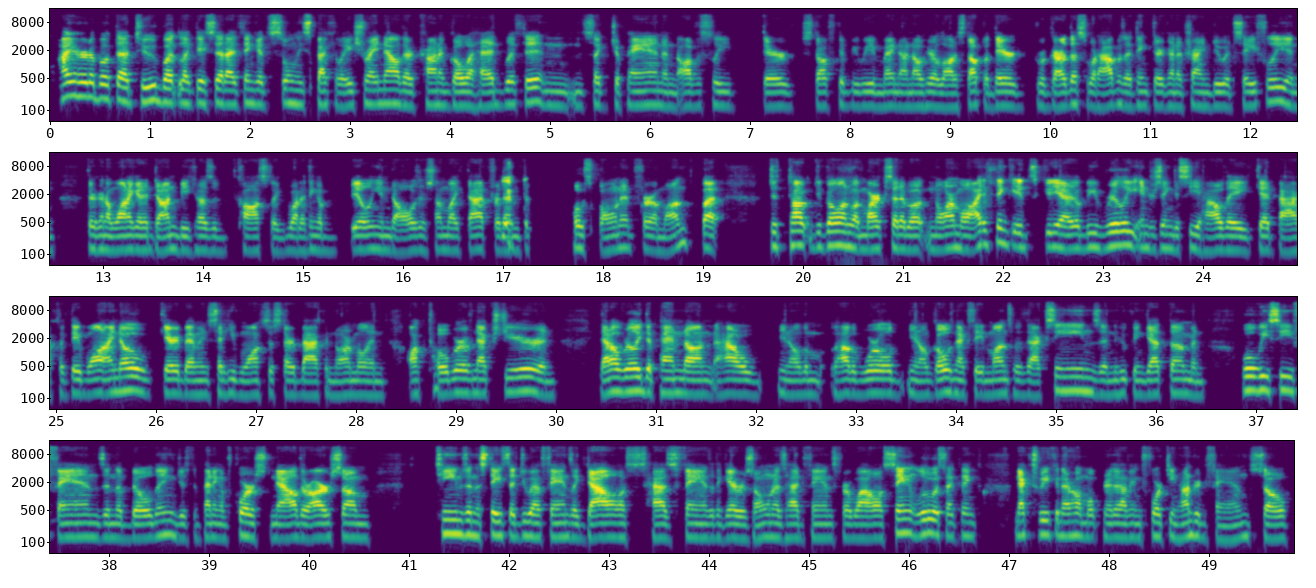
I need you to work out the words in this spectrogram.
I. I heard about that too, but like they said, I think it's only speculation right now. They're trying to go ahead with it, and it's like Japan, and obviously their stuff could be. We might not know here a lot of stuff, but they're regardless of what happens, I think they're gonna try and do it safely, and they're gonna want to get it done because it costs like what I think a billion dollars or something like that for them to postpone it for a month. But to talk to go on what Mark said about normal, I think it's yeah, it'll be really interesting to see how they get back. Like they want, I know Gary Bettman said he wants to start back in normal in October of next year, and that'll really depend on how you know the how the world you know goes next eight months with vaccines and who can get them, and will we see fans in the building? Just depending, of course. Now there are some teams in the states that do have fans, like Dallas has fans. I think Arizona's had fans for a while. St. Louis, I think next week in their home opener they're having 1400 fans. So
